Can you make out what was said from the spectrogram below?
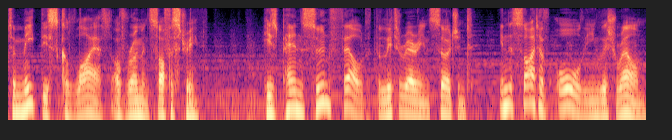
to meet this Goliath of Roman sophistry. His pen soon felled the literary insurgent in the sight of all the English realm,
